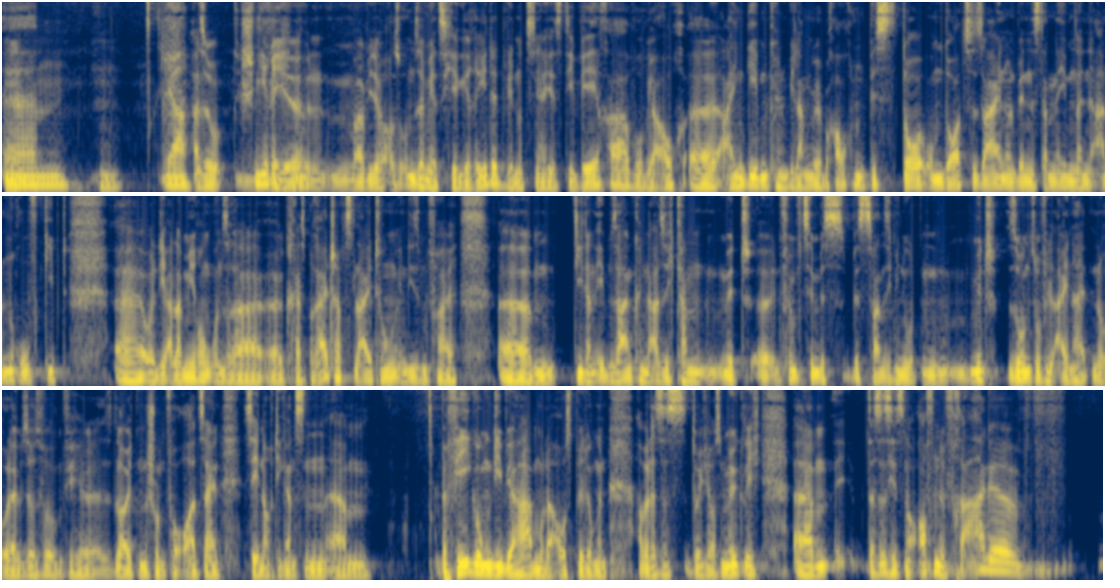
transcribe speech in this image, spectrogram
Mhm. Ähm, mhm. Ja, also schwierig. Wir ne? mal wieder aus unserem jetzt hier geredet. Wir nutzen ja jetzt die Vera, wo wir auch äh, eingeben können, wie lange wir brauchen, bis dort, um dort zu sein. Und wenn es dann eben einen Anruf gibt äh, oder die Alarmierung unserer äh, Kreisbereitschaftsleitung in diesem Fall, ähm, die dann eben sagen können, also ich kann mit äh, in 15 bis, bis 20 Minuten mit so und so viel Einheiten oder so, so viele Leuten schon vor Ort sein, sehen auch die ganzen ähm, Befähigungen, die wir haben oder Ausbildungen. Aber das ist durchaus möglich. Ähm, das ist jetzt eine offene Frage.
